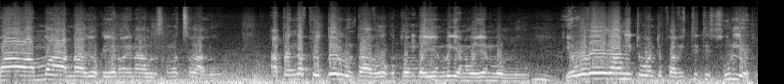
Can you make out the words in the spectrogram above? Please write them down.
మా అమ్మ అన్నది ఒక ఎనభై నాలుగు సంవత్సరాలు. అటంగా పెద్దోళ్ళు ఉంటారు ఒక తొంభై ఏళ్ళు ఎనభై ఏళ్ళు ఎవరే కానీ ఇటువంటి పరిస్థితి చూడలేరు.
